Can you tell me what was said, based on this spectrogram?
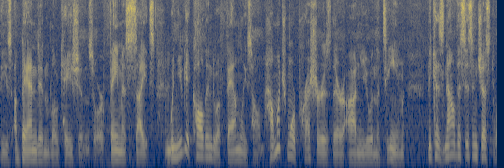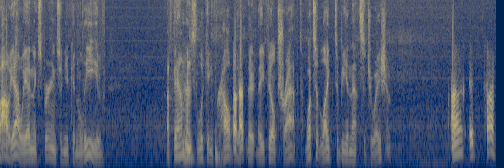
these abandoned locations or famous sites. When you get called into a family's home, how much more pressure is there on you and the team? Because now this isn't just, wow, yeah, we had an experience and you can leave. A family's looking for help. They're, they're, they feel trapped. What's it like to be in that situation? Uh, it's tough.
